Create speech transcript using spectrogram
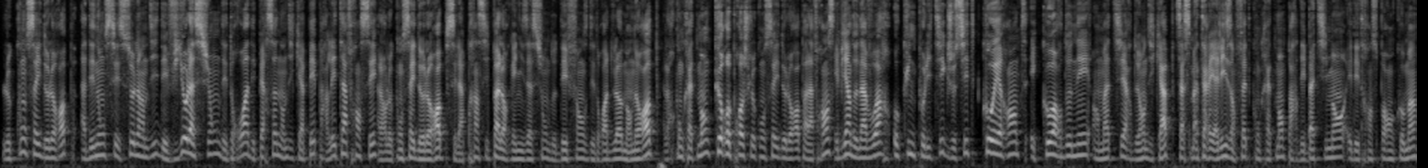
le Conseil de l'Europe a dénoncé ce lundi des violations des droits des personnes handicapées par l'État français. Alors le Conseil de l'Europe, c'est la principale organisation de défense des droits de l'homme en Europe. Alors concrètement, que reproche le Conseil de l'Europe à la France? Eh bien de n'avoir aucune politique, je cite, cohérente et coordonnée en matière de handicap. Ça se matérialise en fait concrètement par des bâtiments et des transports en commun,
